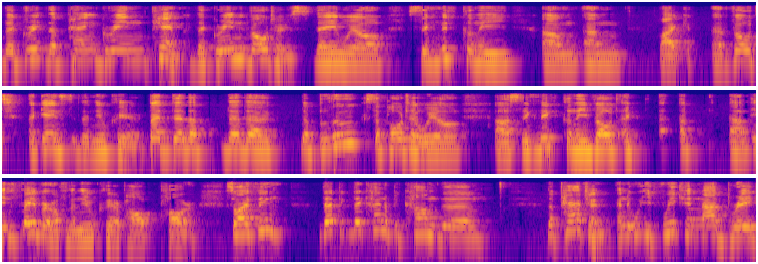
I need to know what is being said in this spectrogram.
the green, the pan green camp, the green voters, they will significantly um, um, like uh, vote against the nuclear, but the the the the, the blue supporter will uh, significantly vote a um, in favor of the nuclear power, power. So I think that they kind of become the the pattern. And if we cannot break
